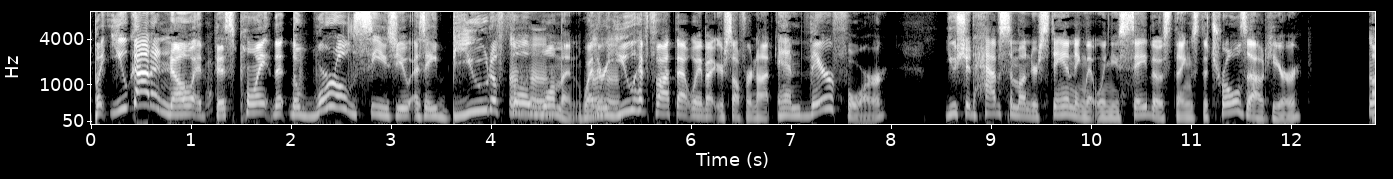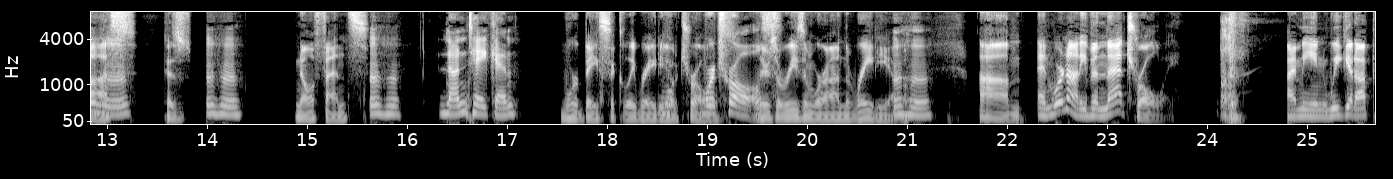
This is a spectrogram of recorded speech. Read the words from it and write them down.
but you got to know at this point that the world sees you as a beautiful Mm-hmm. woman, whether you have thought that way about yourself or not, and therefore you should have some understanding that when you say those things, the trolls out here, Mm-hmm. us, because no offense, None taken. we're basically radio trolls. we're trolls. Mm-hmm. There's a reason we're on the radio. Um, and we're not even that trolly. I mean, we get up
